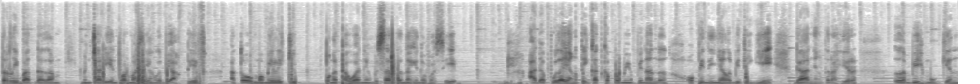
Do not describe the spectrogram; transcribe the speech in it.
terlibat dalam mencari informasi yang lebih aktif atau memiliki pengetahuan yang besar tentang inovasi. Ada pula yang tingkat kepemimpinan dan opininya lebih tinggi dan yang terakhir lebih mungkin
